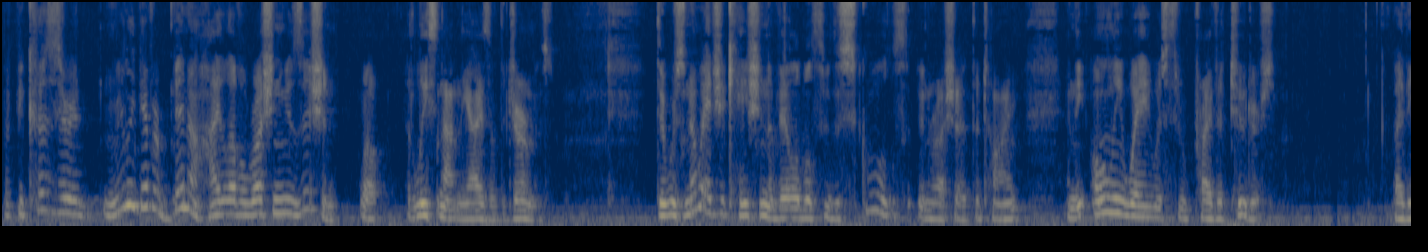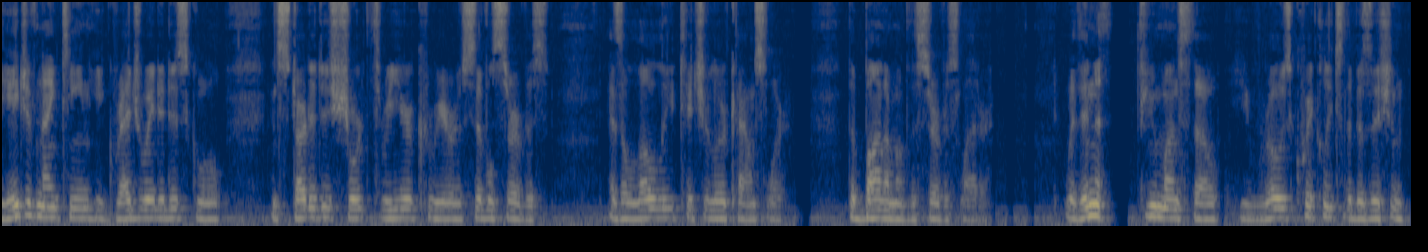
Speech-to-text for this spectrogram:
but because there had really never been a high level Russian musician. Well, at least not in the eyes of the Germans. There was no education available through the schools in Russia at the time, and the only way was through private tutors. By the age of 19, he graduated his school and started his short three year career of civil service as a lowly titular counselor, the bottom of the service ladder. Within a few months, though, he rose quickly to the position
